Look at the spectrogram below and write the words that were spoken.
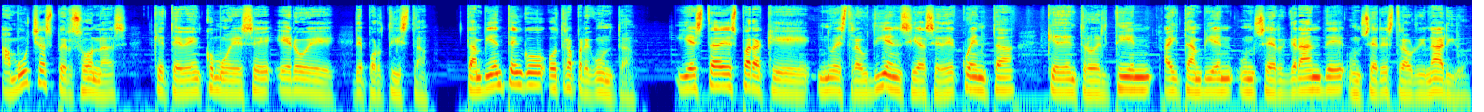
a muchas personas que te ven como ese héroe deportista. También tengo otra pregunta y esta es para que nuestra audiencia se dé cuenta que dentro del team hay también un ser grande, un ser extraordinario.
